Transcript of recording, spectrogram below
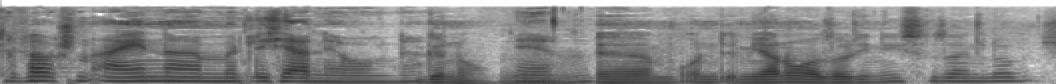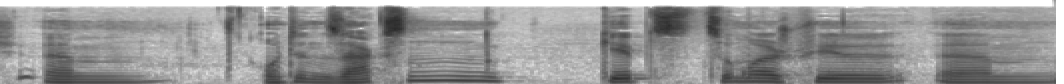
Das war auch schon eine mündliche Annäherung, ne? Genau. Ja. Ähm, und im Januar soll die nächste sein, glaube ich. Ähm, und in Sachsen gibt es zum Beispiel ähm,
